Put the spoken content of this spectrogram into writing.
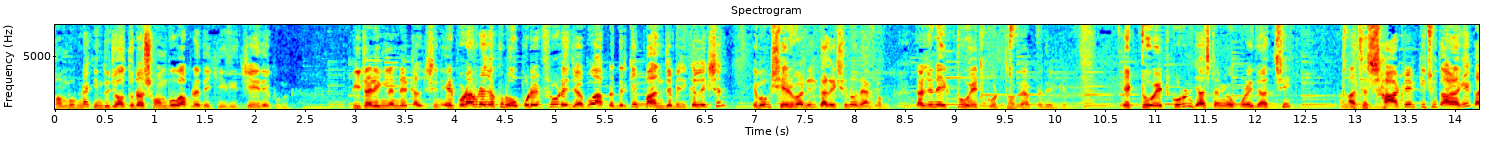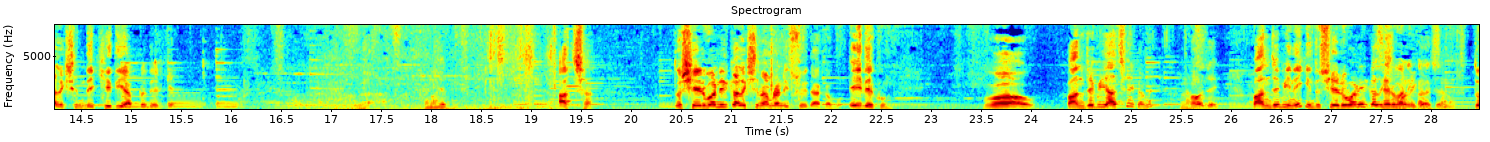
সম্ভব না, কিন্তু যতটা সম্ভব আমরা দেখিয়ে দিচ্ছি। এই দেখুন পিটার ইংল্যান্ডের কালেকশন এরপর আমরা যখন ওপরের ফ্লোরে যাব, আপনাদেরকে পাঞ্জাবির কালেকশন এবং শেরওয়ানির কালেকশনও দেখাবো। তার জন্য একটু ওয়েট করতে হবে আপনাদেরকে। একটু ওয়েট করুন জাস্ট আমি ওপরে যাচ্ছি। আচ্ছা শার্টের কিছু তার আগে কালেকশন দেখিয়ে দিই আপনাদেরকে। পাঞ্জাবি আচ্ছা তো শেরওয়ানির কালেকশন আমরা নিশ্চয়ই দেখাবো। এই দেখুন ওয়াও পাঞ্জাবি আছে এখানে? পাওয়া যায়? পাঞ্জাবি নেই কিন্তু শেরওয়ানির কালেকশন অনেক আছে। তো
